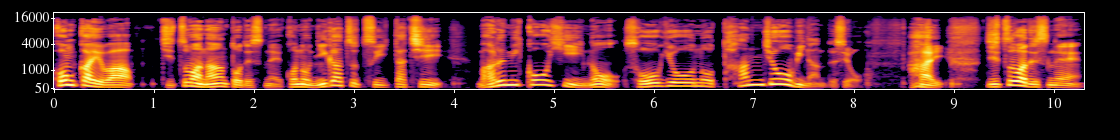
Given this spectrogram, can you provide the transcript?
今回は実はなんとですねこの2月1日丸見コーヒーの創業の誕生日なんですよ。はい。実はですね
